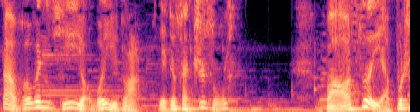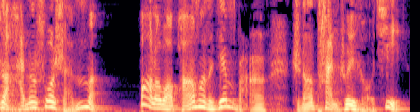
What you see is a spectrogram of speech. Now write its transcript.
那我和温琪有过一段，也就算知足了。宝四也不知道还能说什么，抱了抱庞庞的肩膀，只能叹出一口气。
